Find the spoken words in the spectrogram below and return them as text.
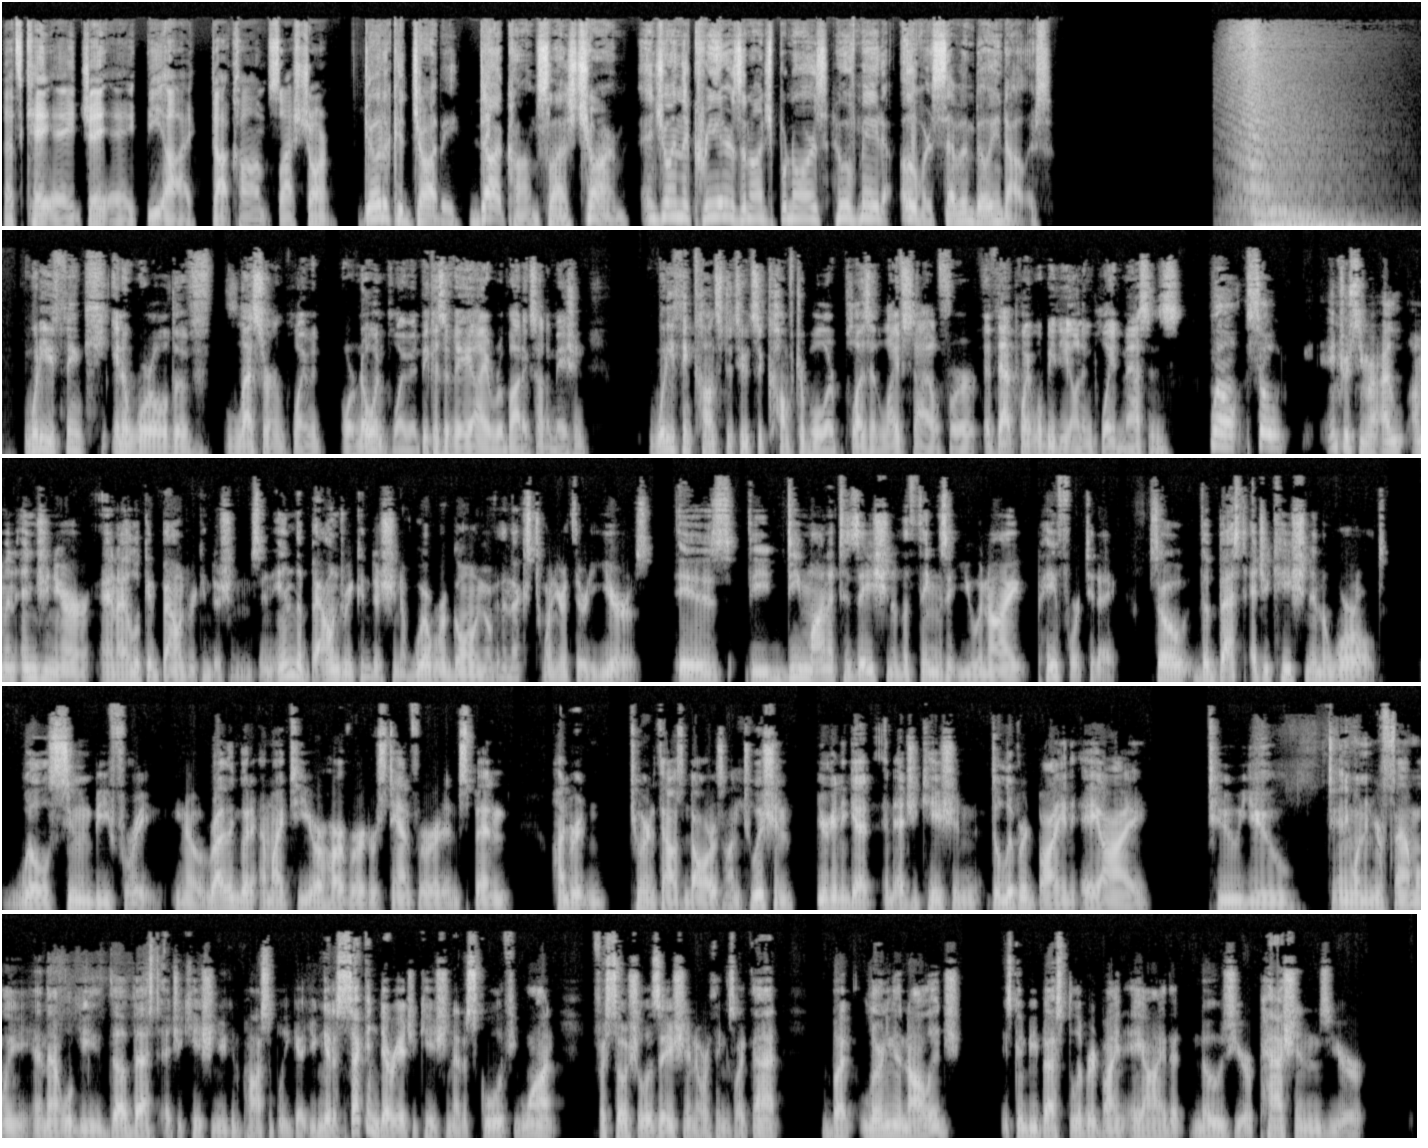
That's K-A-J-A-B-I dot com slash charm. Go to kajabi.com slash charm and join the creators and entrepreneurs who have made over $7 billion. What do you think in a world of lesser employment or no employment because of AI, robotics, automation? What do you think constitutes a comfortable or pleasant lifestyle for, at that point, will be the unemployed masses? Well, so interesting, right? I, am an engineer and I look at boundary conditions. And in the boundary condition of where we're going over the next 20 or 30 years, is the demonetization of the things that you and I pay for today. So the best education in the world will soon be free. You know, rather than go to MIT or Harvard or Stanford and spend hundred and two hundred thousand dollars on tuition, you're going to get an education delivered by an AI to you, to anyone in your family, and that will be the best education you can possibly get. You can get a secondary education at a school if you want for socialization or things like that, but learning the knowledge is going to be best delivered by an AI that knows your passions, your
